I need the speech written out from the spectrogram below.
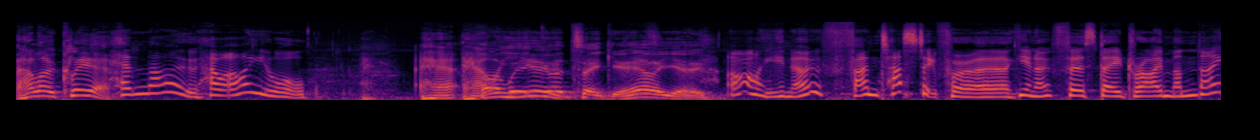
Hello, Claire. Hello, how are you all? How, how oh, are we're you? good, thank you. How are you? Oh, you know, fantastic for a, you know, first day dry Monday.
